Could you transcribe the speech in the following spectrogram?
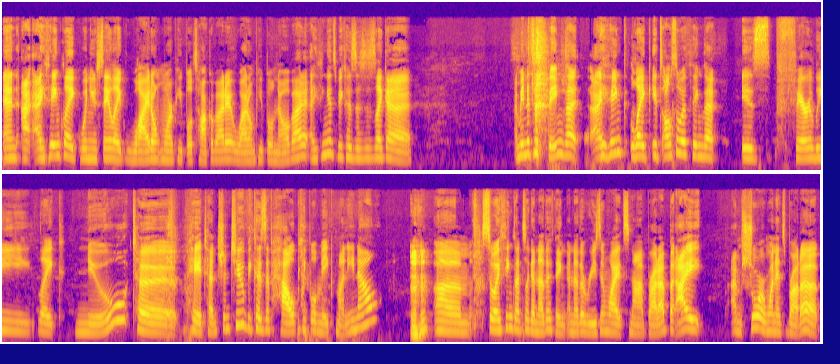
and I, I think like when you say like why don't more people talk about it? Why don't people know about it? I think it's because this is like a i mean it's a thing that i think like it's also a thing that is fairly like new to pay attention to because of how people make money now. Mhm. um so i think that's like another thing another reason why it's not brought up. But i i'm sure when it's brought up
